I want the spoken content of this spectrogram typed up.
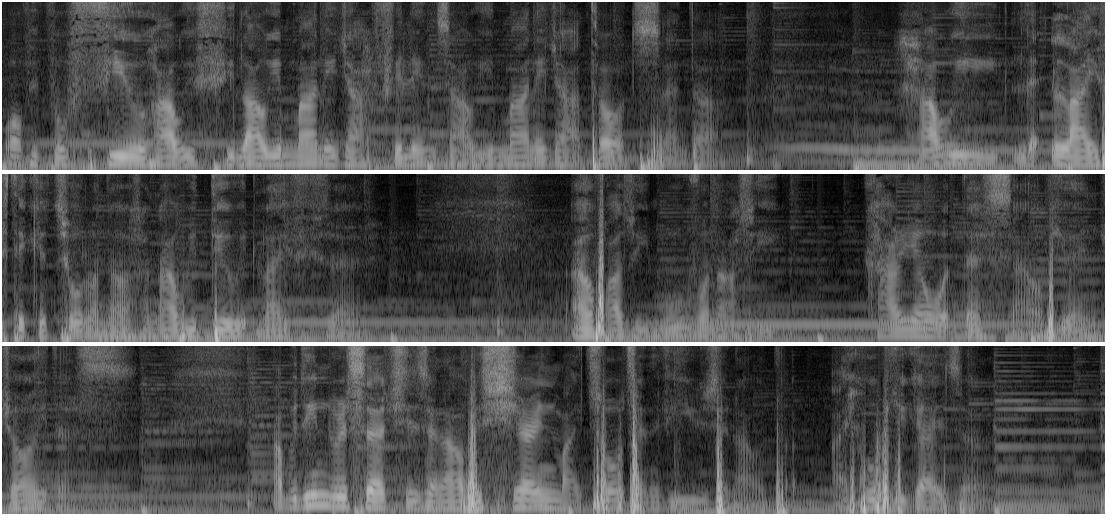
What people feel, how we feel, how we manage our feelings, how we manage our thoughts, and uh, how we let life take a toll on us and how we deal with life. So I hope as we move on, as we carry on with this, I hope you enjoy this. I'll be doing researches and I'll be sharing my thoughts and views, and I'll, I hope you guys, uh,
